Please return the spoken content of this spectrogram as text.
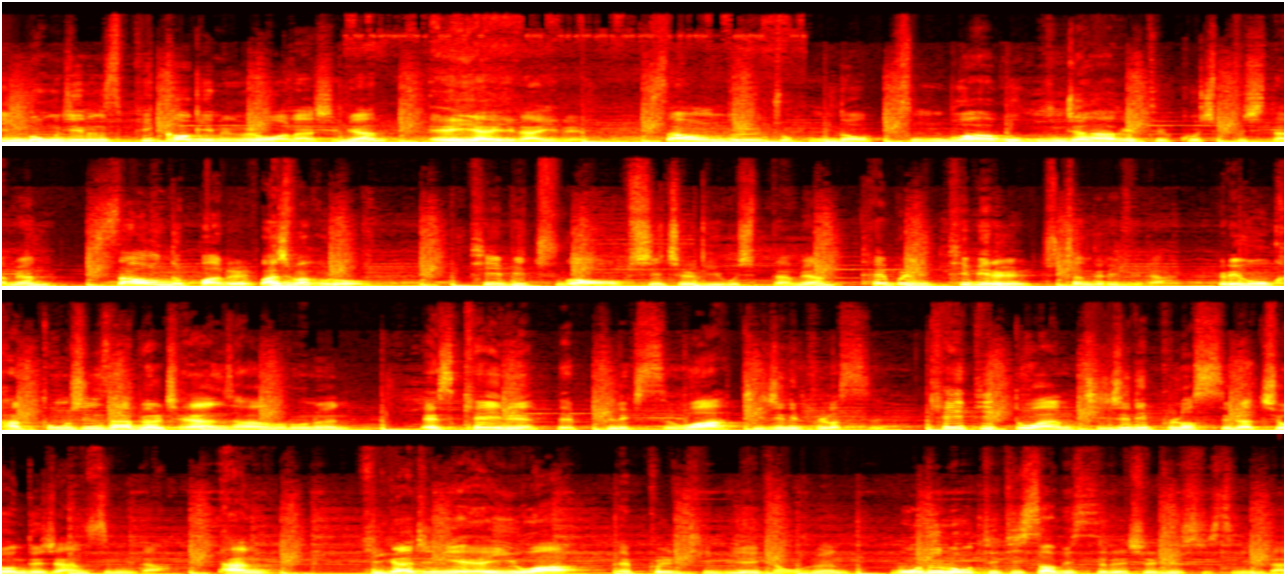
인공지능 스피커 기능을 원하시면 AI 라인을 사운드를 조금 더 풍부하고 웅장하게 듣고 싶으시다면 사운드바를 마지막으로 TV 추가 없이 즐기고 싶다면 태블릿 TV를 추천드립니다. 그리고 각 통신사별 제한 사항으로는 SK는 넷플릭스와 디즈니 플러스, KT 또한 디즈니 플러스가 지원되지 않습니다. 단 기가진이 A와 애플 TV의 경우는 모든 OTT 서비스를 즐길 수 있습니다.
